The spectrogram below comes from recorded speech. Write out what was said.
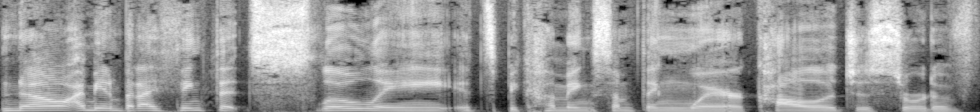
No, I mean, but I think that slowly it's becoming something where college is sort of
